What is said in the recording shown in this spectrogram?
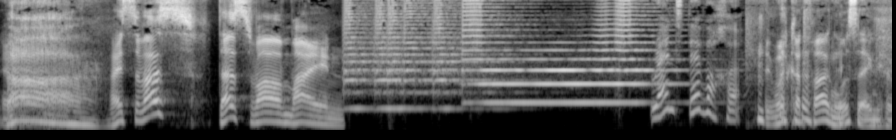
Ah, weißt du was? Das war mein. Rant der Woche. Ich wollte gerade fragen, wo ist er eigentlich? Wir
